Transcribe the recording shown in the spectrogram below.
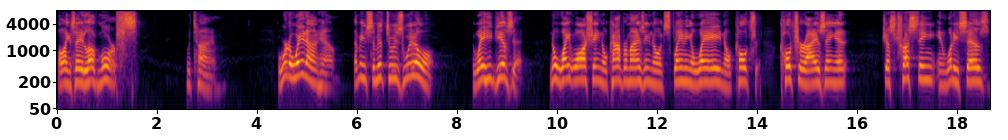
All I can say, love morphs with time. But we're to wait on him. That means submit to his will, the way he gives it. No whitewashing, no compromising, no explaining away, no culture, culturizing it. Just trusting in what he says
